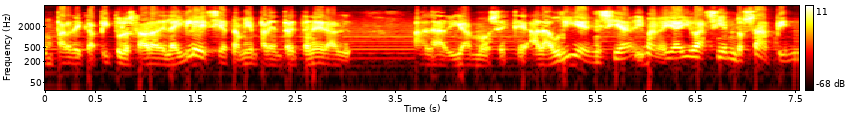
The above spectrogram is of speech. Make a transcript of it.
un par de capítulos ahora de la iglesia también para entretener al, a la digamos este, a la audiencia. Y bueno y ahí va haciendo zapping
